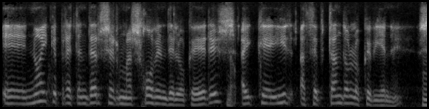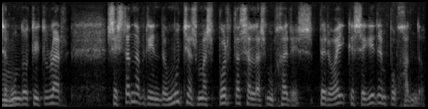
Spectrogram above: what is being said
eh, no hay que pretender ser más joven de lo que eres, hay que ir aceptando lo que viene. Segundo titular, se están abriendo muchas más puertas a las mujeres, pero hay que seguir empujando.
